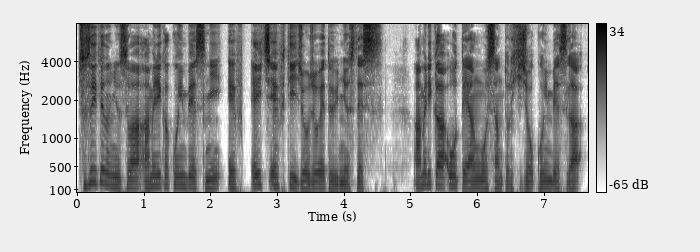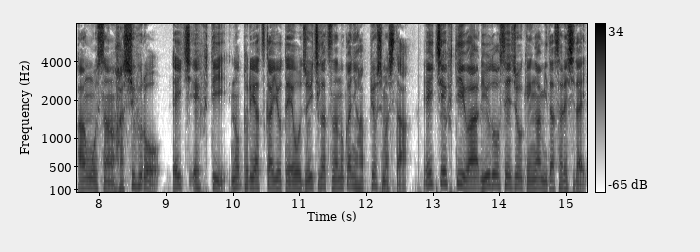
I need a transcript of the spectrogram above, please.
続いてのニュースはアメリカコインベースに HFT 上場へというニュースです。アメリカ大手暗号資産取引所コインベースが暗号資産ハッシュフロー HFT の取扱い予定を11月7日に発表しました。HFT は流動性条件が満たされ次第、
